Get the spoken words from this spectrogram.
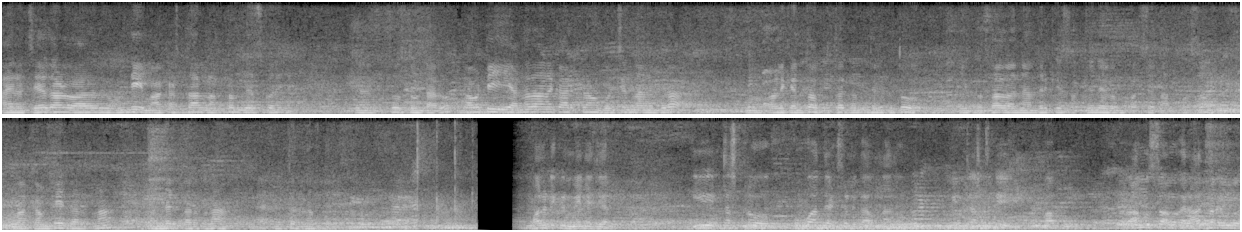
ఆయన చేదాడు వారు ఉండి మా కష్టాలను అర్థం చేసుకొని చూస్తుంటారు. కాబట్టి ఈ అన్నదాన కార్యక్రమంకి వచ్చిన దానికి కూడా వాళ్ళకి ఎంతో కృతజ్ఞత తెలుపుతూ ఈ ప్రసాదాన్ని అందరికీ సద్వినియోగం పరిచే దానికోసం మా కమిటీ తరఫున అందరి తరఫున కృతజ్ఞత తెలుపుతున్నాం. పాలిటికల్ మేనేజర్ ఈ ట్రస్ట్లో ఉపాధ్యక్షులుగా ఉన్నాను. ఈ ట్రస్ట్ని మాకు రామస్వామి గారి ఆధ్వర్యంలో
